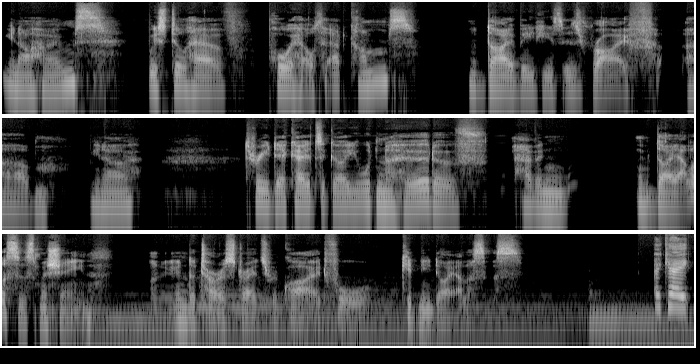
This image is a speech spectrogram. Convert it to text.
in our homes. We still have poor health outcomes. Diabetes is rife. Um, you know, three decades ago, you wouldn't have heard of having a dialysis machine in the Torres Straits required for kidney dialysis. Okay,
